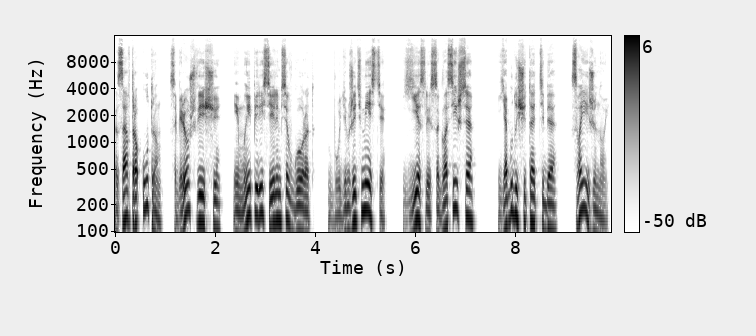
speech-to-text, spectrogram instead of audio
«Завтра утром соберешь вещи, и мы переселимся в город. Будем жить вместе. Если согласишься, я буду считать тебя своей женой».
